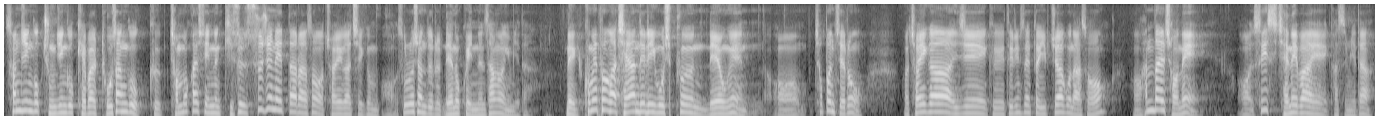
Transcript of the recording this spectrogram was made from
선진국, 중진국, 개발 도상국 그 접목할 수 있는 기술 수준에 따라서 저희가 지금 어, 솔루션들을 내놓고 있는 상황입니다. 네, 코메퍼가 제안드리고 싶은 내용은 어, 첫 번째로 어, 저희가 이제 그 드림센터 입주하고 나서 어, 한 달 전에 어, 스위스 제네바에 갔습니다.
